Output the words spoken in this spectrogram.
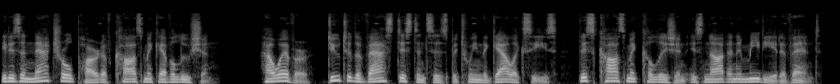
it is a natural part of cosmic evolution. However, due to the vast distances between the galaxies, this cosmic collision is not an immediate event.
